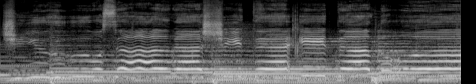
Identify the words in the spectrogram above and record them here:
自由を探していたの。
